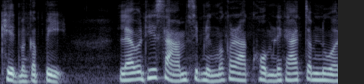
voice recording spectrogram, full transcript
เขตบางกะปิ และวันที่ 31 มกราคมนะคะจำนวน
